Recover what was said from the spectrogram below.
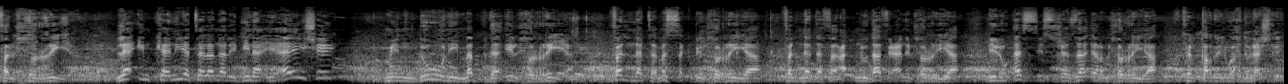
فالحرية. لا إمكانية لنا لبناء أي شيء من دون مبدأ الحرية. فلنتمسك بالحرية فلندافع ندافع عن الحرية لنؤسس جزائر الحرية في القرن الواحد والعشرين.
